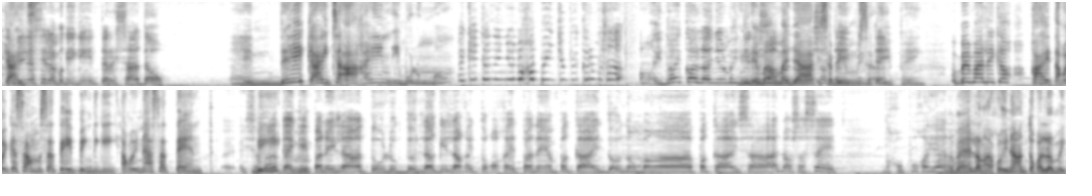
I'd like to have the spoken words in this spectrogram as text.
Kahit- Hindi na sila magiging interesado. Mm. Hindi, kahit sa akin, ibulong mo. Ay, kita ninyo, naka-video ka naman sa... Ang inay, kala nyo naman hindi, Hindi, kasama Mama, nyo ja, sa mo sa- taping-taping. Abay, mali ka, kahit ako'y kasama sa taping, di, ako'y nasa tent. Ay, sa bagay, kahit panay lang ang tulog doon, lagi lang ito ka kahit panay ang pagkain doon ng mga pagkain sa, ano, sa set. Naku po, kaya Abay, naman. lang ako inaantok, alam, may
